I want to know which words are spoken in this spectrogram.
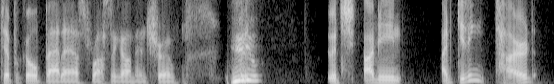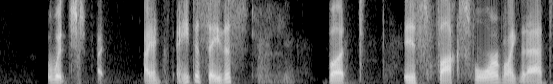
typical badass Rasengan intro. You do. Which I mean, I'm getting tired. Which I, I hate to say this, but is Fox form like that?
